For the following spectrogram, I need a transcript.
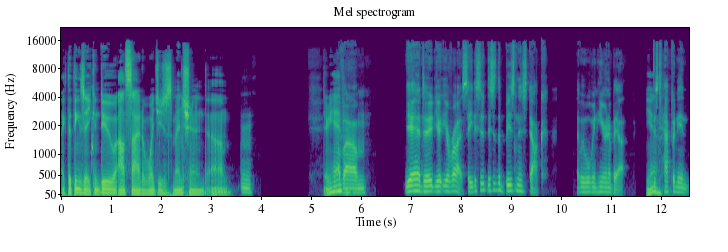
like the things that you can do outside of what you just mentioned. Um, Mm. There you have Of, it. um, yeah, dude, you're, you're right. See, this is this is the business duck that we've all been hearing about. yeah, just tapping in.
